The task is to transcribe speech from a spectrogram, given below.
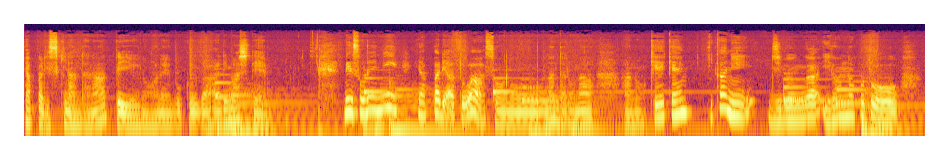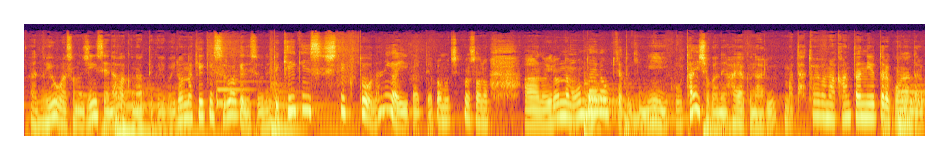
やっぱり好きなんだなっていうのがね僕がありまして。でそれにやっぱりあとはそのなんだろうなあの経験いかに自分がいろんなことをあの要はその人生長くなってくればいろんな経験するわけですよね。で経験していくと何がいいかってやっぱもちろんそのあのいろんな問題が起きた時にこう対処がね早くなる、まあ、例えばまあ簡単に言ったらこうなんだろ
